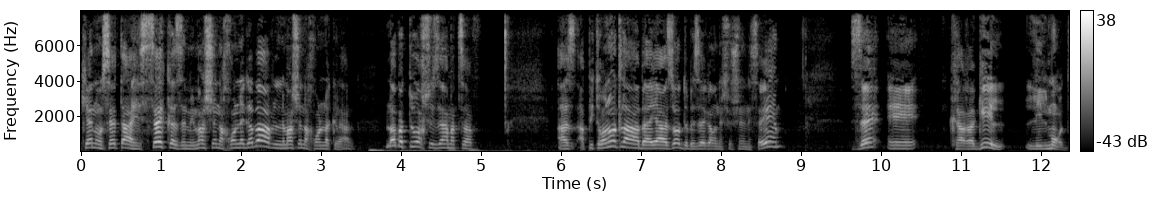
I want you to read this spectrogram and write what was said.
כן, הוא עושה את ההיסק הזה ממה שנכון לגביו למה שנכון לכלל. לא בטוח שזה המצב. אז הפתרונות לבעיה הזאת, ובזה גם אני חושב שנסיים, זה אה, כרגיל ללמוד.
